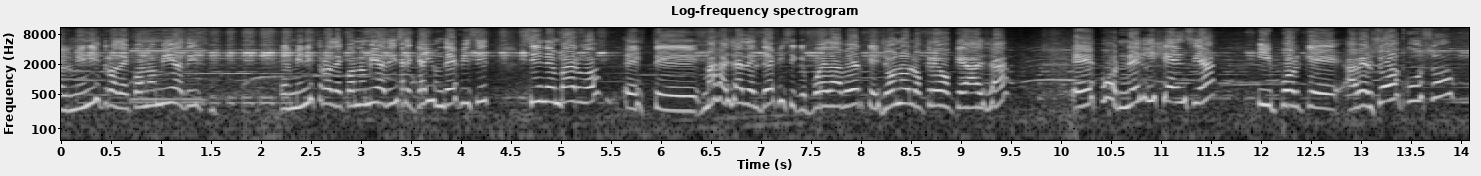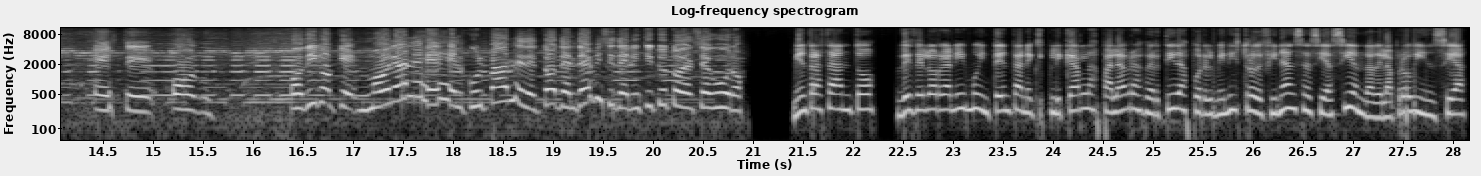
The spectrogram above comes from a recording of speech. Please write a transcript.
el ministro de Economía dice, el ministro de Economía dice que hay un déficit, sin embargo, este, más allá del déficit que pueda haber, que yo no lo creo que haya, es por negligencia y porque, a ver, yo acuso, este, o, digo que Morales es el culpable de todo del déficit del Instituto del Seguro. Mientras tanto, desde el organismo intentan explicar las palabras vertidas por el ministro de Finanzas y Hacienda de la provincia,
